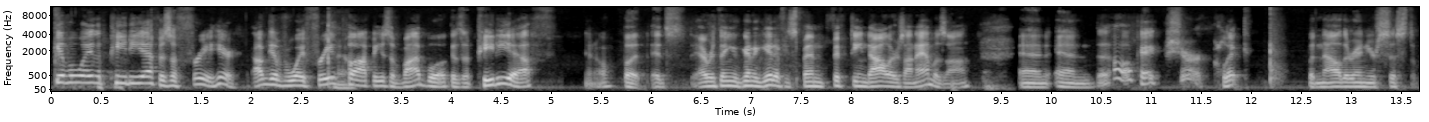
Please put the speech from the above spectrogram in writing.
Give away the PDF as a free here. I'll give away free yeah. copies of my book as a PDF. You know, but it's everything you're going to get if you spend fifteen dollars on Amazon, and and oh, okay, sure, click. But now they're in your system.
